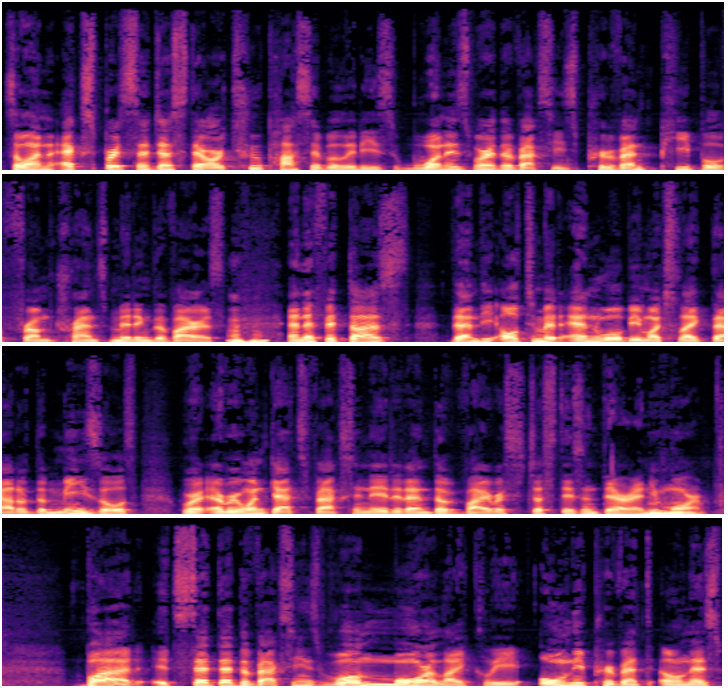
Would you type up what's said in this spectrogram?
So an expert suggests there are two possibilities. One is where the vaccines prevent people from transmitting the virus, mm-hmm. and if it does. Then the ultimate end will be much like that of the measles, where everyone gets vaccinated and the virus just isn't there anymore. Mm-hmm. But it's said that the vaccines will more likely only prevent illness,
